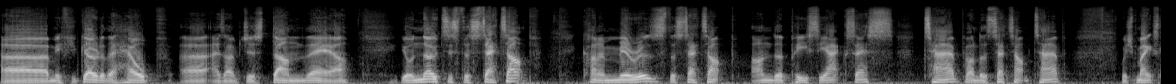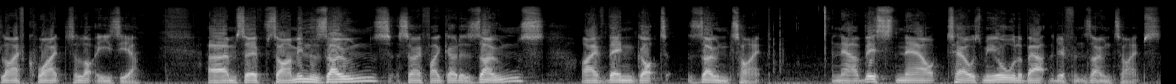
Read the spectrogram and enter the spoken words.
Um, if you go to the help, uh, as I've just done there, you'll notice the setup kind of mirrors the setup under PC Access tab, under the setup tab, which makes life quite a lot easier. Um, so, if, so I'm in the zones. So if I go to zones, I've then got zone type. Now this now tells me all about the different zone types.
